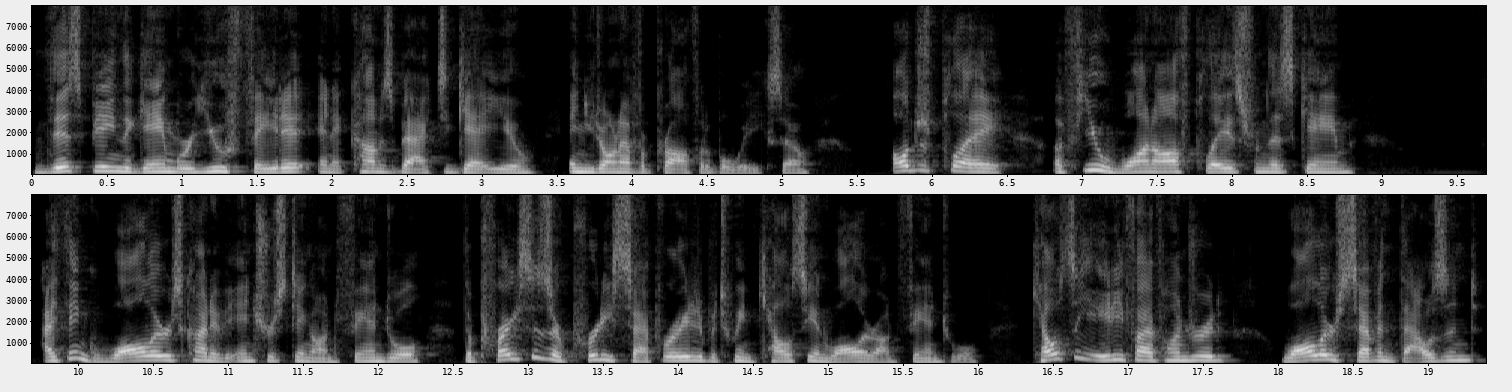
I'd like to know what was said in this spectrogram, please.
this being the game where you fade it and it comes back to get you and you don't have a profitable week. So I'll just play a few one off plays from this game. I think Waller's kind of interesting on FanDuel. The prices are pretty separated between Kelce and Waller on FanDuel. Kelce 8500, Waller 7000,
